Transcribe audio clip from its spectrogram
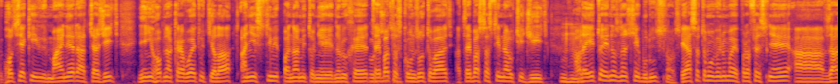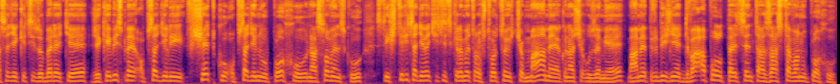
hociaký miner a ťažiť, není hobná kravu je tu tela, ani s tými panelmi to nie je jednoduché, Určite. treba to skonzultovať a treba sa s tým naučiť žiť, mm-hmm. ale je to jednoznačne budúcnosť. Ja sa tomu venujem aj profesne a v zásade, keď si zoberete, že keby sme obsadili všetku obsadenú plochu na Slovensku z tých 49 tisíc km štvorcových, čo máme ako naše územie, máme približne 2,5% zastávanú plochu.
